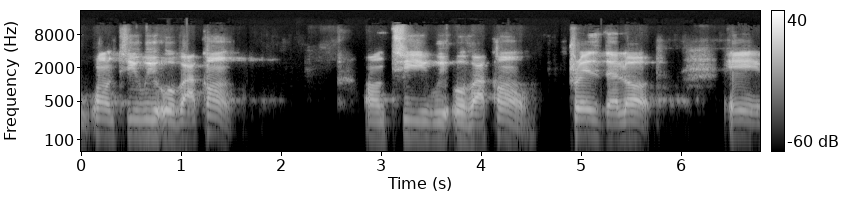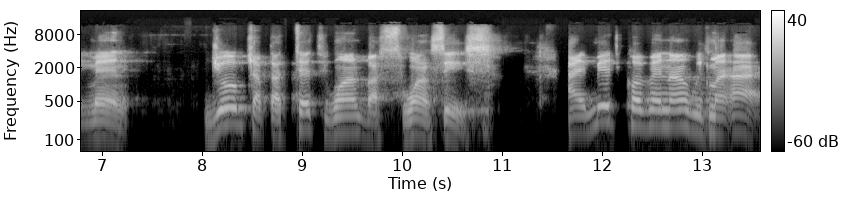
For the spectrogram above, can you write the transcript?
until we overcome. Until we overcome. Praise the Lord. Amen. Job chapter 31, verse 1 says, I made covenant with my eye.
